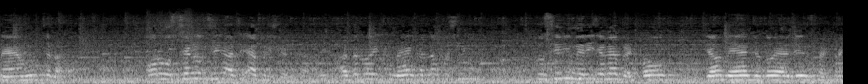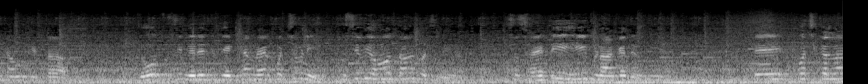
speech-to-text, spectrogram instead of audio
ਮੈਂ ਉਹਨੂੰ ਚਲਾਇਆ। ਔਰ ਉਸੇ ਨੂੰ ਤੁਸੀਂ ਅੱਜ ਐਪਰੀਸ਼ੀਏਟ ਕਰਦੇ ਅਦਰਵਾਈਜ਼ ਮੈਂ ਇਕੱਲਾ ਕੁਝ ਨਹੀਂ। ਤੁਸੀਂ ਵੀ ਮੇਰੀ ਜਗ੍ਹਾ ਬੈਠੋ ਜਾਂ ਮੈਂ ਜਦੋਂ ਐਜ਼ ਇੰਸਪੈਕਟਰ ਕੰਮ ਕੀਤਾ, ਜੋ ਤੁਸੀਂ ਮੇਰੇ 'ਚ ਦੇਖਿਆ ਮੈਂ ਕੁਝ ਵੀ ਨਹੀਂ। ਤੁਸੀਂ ਵੀ ਹੋ ਤਾਂ ਵੀ ਕੁਝ ਨਹੀਂ। ਹੈ ਸੁਸਾਇਟੀ ਹੀ ਬਣਾ ਕੇ ਦਿੰਦੀ ਤੇ ਕੁਝ ਗੱਲਾਂ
